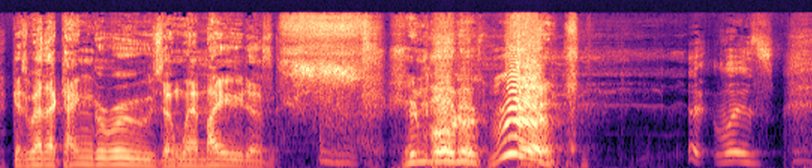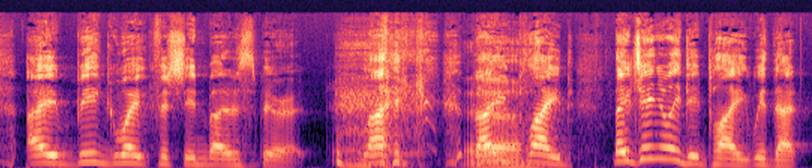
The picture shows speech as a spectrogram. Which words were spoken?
because we're the kangaroos and we're made of Shinboner spirit. It was a big week for Shinboner Spirit. Like they played, they genuinely did play with that.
